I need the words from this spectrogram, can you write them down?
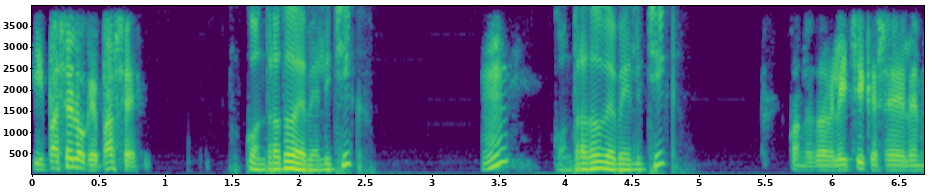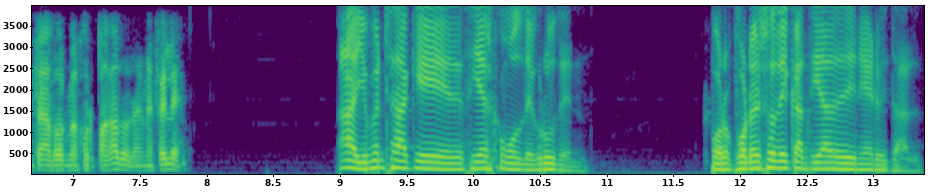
y pase lo que pase. ¿Contrato de Belichick? ¿Mm? ¿Contrato de Belichick? Contrato de Belichick, que es el entrenador mejor pagado de la NFL. Ah, yo pensaba que decías como el de Gruden. Por, por eso de cantidad de dinero y tal.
